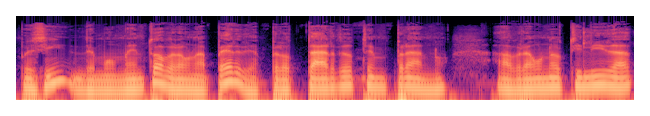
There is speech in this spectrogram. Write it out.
pues sí, de momento habrá una pérdida, pero tarde o temprano habrá una utilidad.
